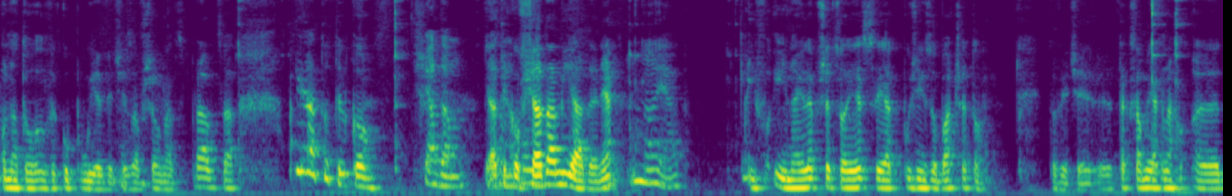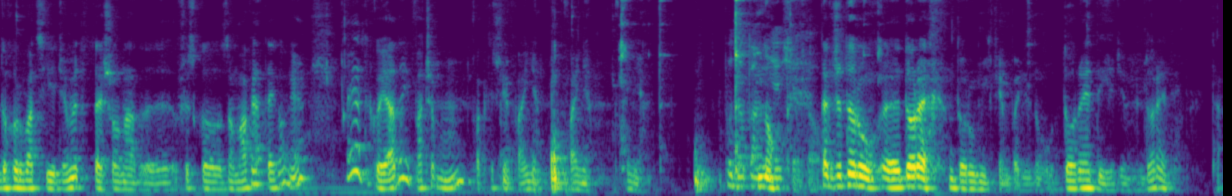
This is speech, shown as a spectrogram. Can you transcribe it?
ona to wykupuje, wiecie, zawsze ona sprawdza, a ja to tylko, Siadam. ja tylko wsiadam i jadę, nie? No jak? I, I najlepsze co jest, jak później zobaczę, to, to wiecie, tak samo jak na, e, do Chorwacji jedziemy, to też ona e, wszystko zamawia tego, nie? A ja tylko jadę i patrzę, mm, faktycznie fajnie, fajnie, fajnie. Podoba No, mnie się to. także do, Ru, e, do, Re, do Rumi chciałem powiedzieć znowu. Do Redy jedziemy, do Redy. Tak.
